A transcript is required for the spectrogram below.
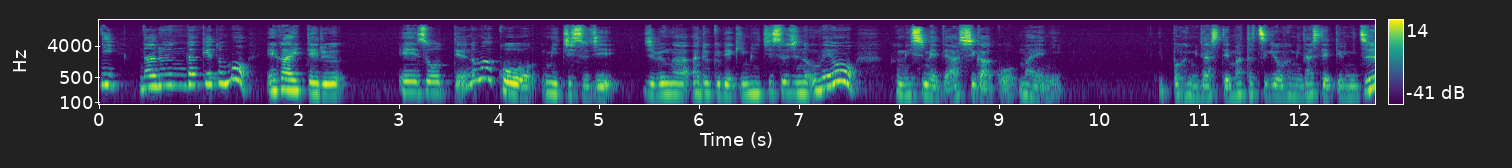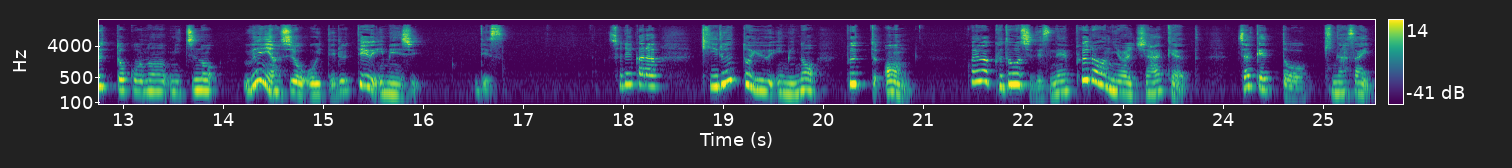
になるんだけども描いてる映像っていうのはこう道筋。自分が歩くべき道筋の上を踏みしめて足がこう前に一歩踏み出してまた次を踏み出してっていうふうにずっとこの道の上に足を置いてるっていうイメージです。それから着るという意味の put on これは駆動詞ですね。put on your jacket ジャケットを着なさい。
